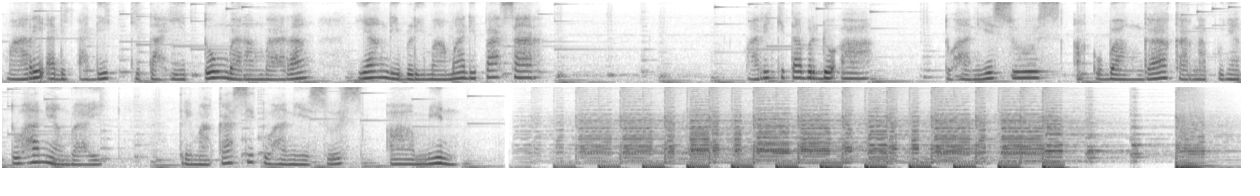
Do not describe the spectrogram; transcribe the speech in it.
Mari adik-adik kita hitung barang-barang yang dibeli mama di pasar. Mari kita berdoa. Tuhan Yesus, aku bangga karena punya Tuhan yang baik. Terima kasih Tuhan Yesus. Amin.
